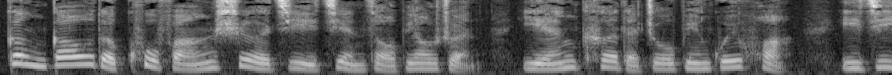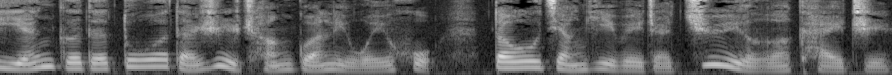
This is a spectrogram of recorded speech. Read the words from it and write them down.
更高的库房设计建造标准、严苛的周边规划以及严格得多的日常管理维护，都将意味着巨额开支。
